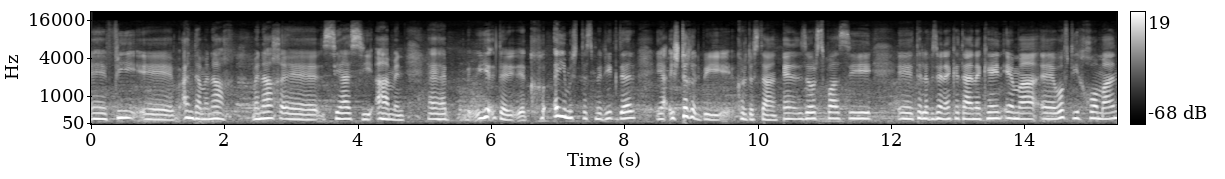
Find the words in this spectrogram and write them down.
آه، في آه، عنده مناخ مناخ آه، سياسي آمن يقدر أي مستثمر يقدر يشتغل بكردستان. زور سباسي تلفزيون أكتانا كين اما وفدي خومان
